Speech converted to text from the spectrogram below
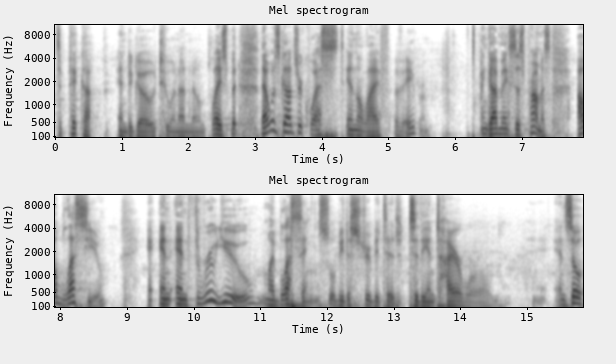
to pick up and to go to an unknown place. But that was God's request in the life of Abram. And God makes this promise I'll bless you, and, and through you, my blessings will be distributed to the entire world. And so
